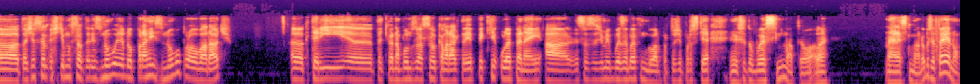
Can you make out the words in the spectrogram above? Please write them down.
takže jsem ještě musel tedy znovu jít do Prahy, znovu pro ovladač, uh, který uh, teďka na bonzu svého kamaráda, který je pěkně ulepený a myslím si, že mi vůbec nebude fungovat, protože prostě jestli to bude snímat, jo, ale ne, nesnímá, dobře, to je jedno.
